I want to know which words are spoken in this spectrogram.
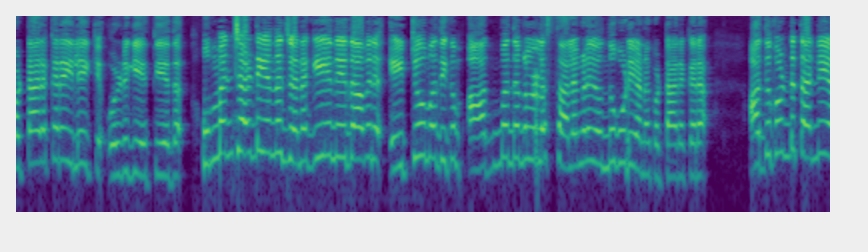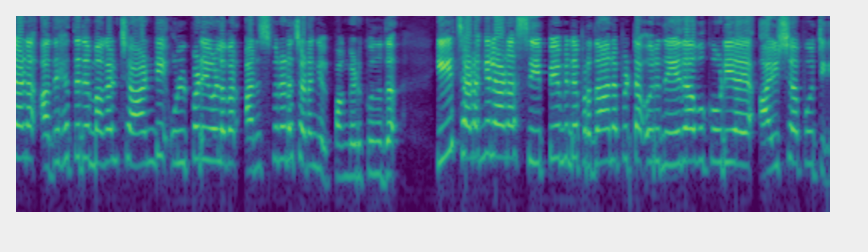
കൊട്ടാരക്കരയിലേക്ക് ഒഴുകിയെത്തിയത്. ഉമ്മൻചാണ്ടി എന്ന ജനകീയ നേതാവിന് ഏറ്റവും അധികം ആത്മബന്ധങ്ങളുള്ള സ്ഥലങ്ങളിൽ ഒന്നുകൂടിയാണ് കൊട്ടാരക്കര. അതുകൊണ്ട് തന്നെയാണ് അദ്ദേഹത്തിന്റെ മകൻ ചാണ്ടി ഉൾപ്പെടെയുള്ളവർ അനുസ്മരണ ചടങ്ങിൽ പങ്കെടുക്കുന്നത്. ഈ ചടങ്ങിലാണ് സി പി എമ്മിന്റെ പ്രധാനപ്പെട്ട ഒരു നേതാവ് കൂടിയായ ഐഷ പോറ്റി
